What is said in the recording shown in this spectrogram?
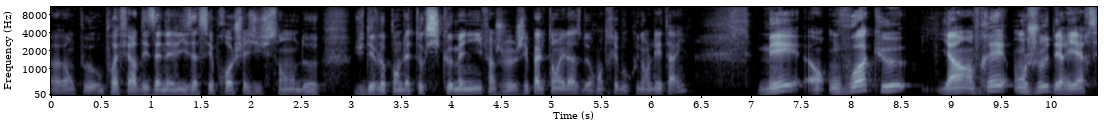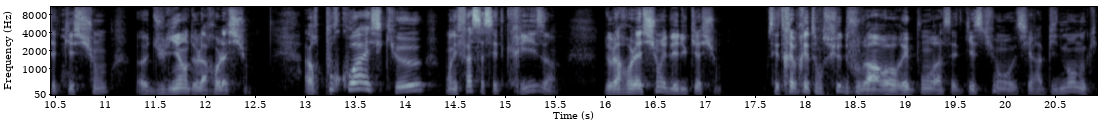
euh, on, pourrait faire des analyses assez proches agissant du développement de la toxicomanie. Enfin, je n'ai pas le temps, hélas, de rentrer beaucoup dans le détail. Mais on voit qu'il y a un vrai enjeu derrière cette question du lien, de la relation. Alors pourquoi est-ce qu'on est face à cette crise de la relation et de l'éducation? C'est très prétentieux de vouloir euh, répondre à cette question aussi rapidement. Donc,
